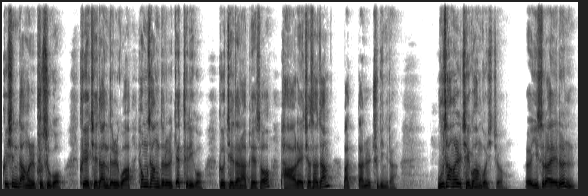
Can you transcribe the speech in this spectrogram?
그 신당을 부수고 그의 재단들과 형상들을 깨뜨리고 그 재단 앞에서 바알의 제사장 맞단을 죽이니라. 우상을 제거한 것이죠. 이스라엘은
